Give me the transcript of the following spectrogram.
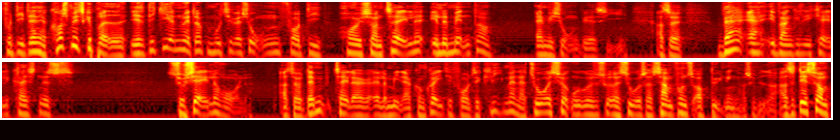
fordi den her kosmiske bredde, ja, det giver netop motivationen for de horisontale elementer af missionen, vil jeg sige. Altså, hvad er evangelikale kristnes sociale rolle? Altså dem taler eller mener jeg konkret i forhold til klima, naturressourcer, samfundsopbygning osv. Altså det, som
